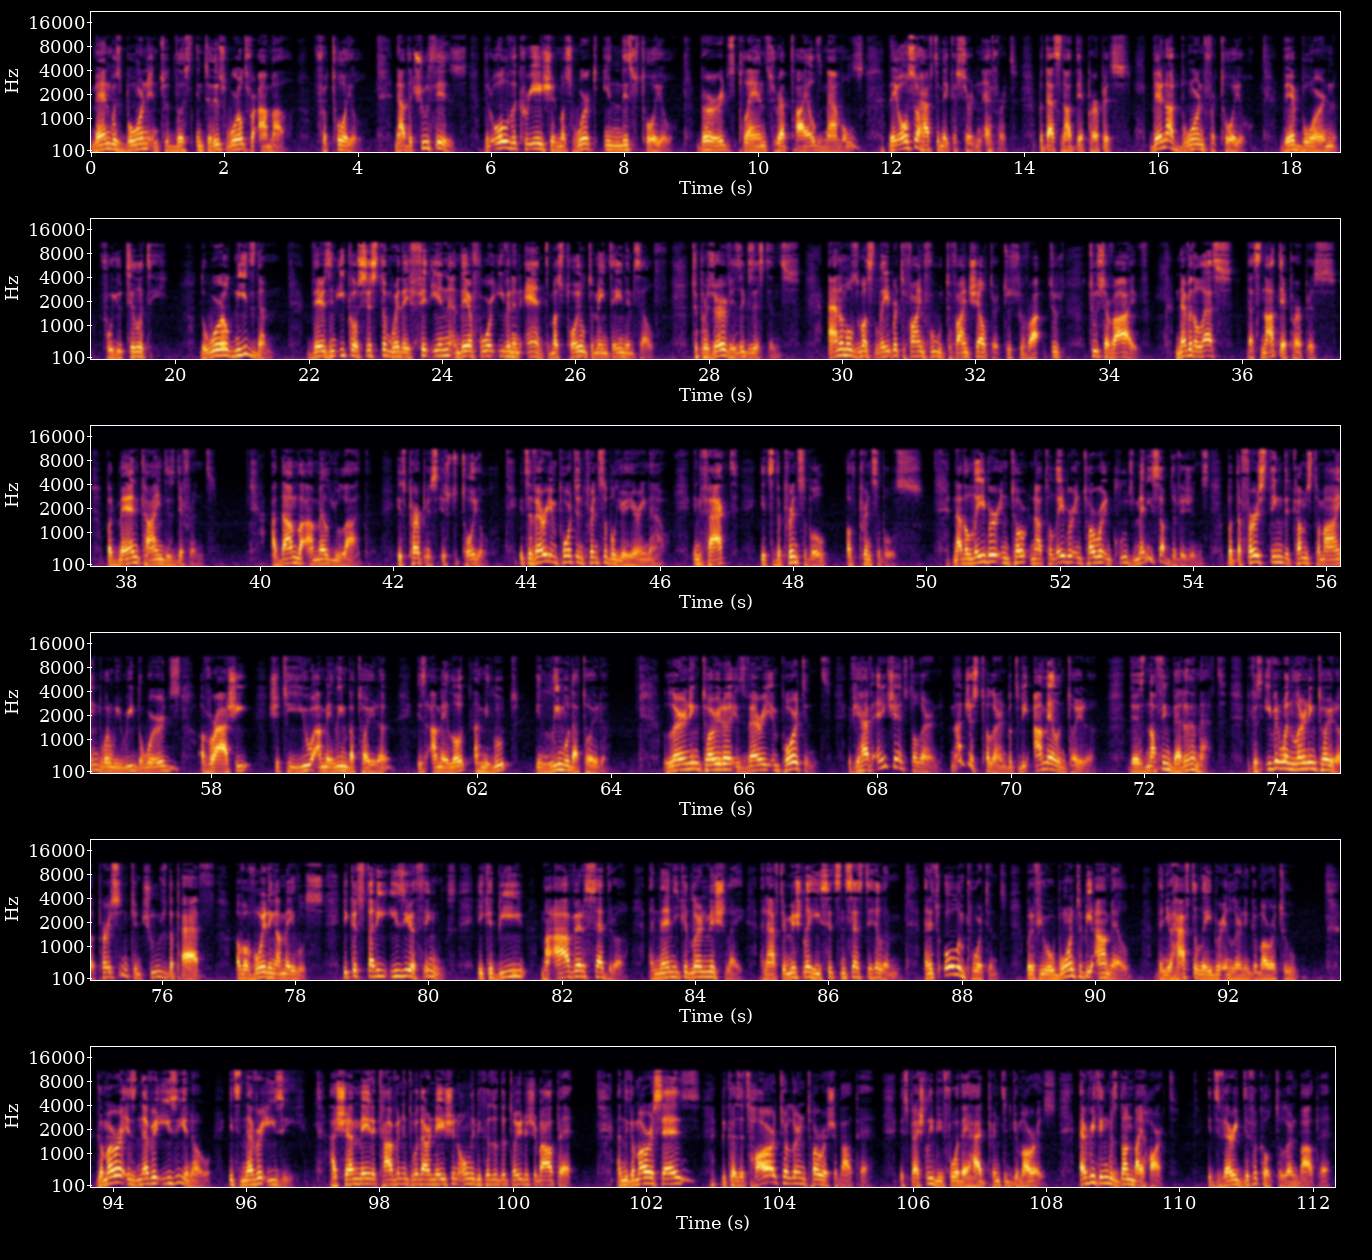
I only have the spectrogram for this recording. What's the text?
Man was born into this, into this world for amal, for toil. Now the truth is that all of the creation must work in this toil birds, plants, reptiles, mammals, they also have to make a certain effort. But that's not their purpose. They're not born for toil. They're born for utility. The world needs them. There's an ecosystem where they fit in, and therefore even an ant must toil to maintain himself, to preserve his existence. Animals must labor to find food, to find shelter, to, survive. To, to survive. Nevertheless, that's not their purpose. But mankind is different. Adam la la'amel yulad. His purpose is to toil. It's a very important principle you're hearing now. In fact, it's the principle of principles. Now, the labor in Torah, now to labor in Torah includes many subdivisions, but the first thing that comes to mind when we read the words of Rashi, "Shetiyu amelim batoira," is amelot amilut in limud. Learning Torah is very important. If you have any chance to learn, not just to learn, but to be Amel in Torah, there's nothing better than that. Because even when learning Torah, a person can choose the path of avoiding Amelus. He could study easier things. He could be Ma'aver Sedra, and then he could learn Mishle. And after Mishle, he sits and says Tehillim. And it's all important. But if you were born to be Amel, then you have to labor in learning Gemara too. Gemara is never easy, you know. It's never easy. Hashem made a covenant with our nation only because of the Torah Shabbal Peh. And the Gemara says, because it's hard to learn Torah Shabbal Peh, especially before they had printed Gemaras. Everything was done by heart. It's very difficult to learn Baal Peh.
